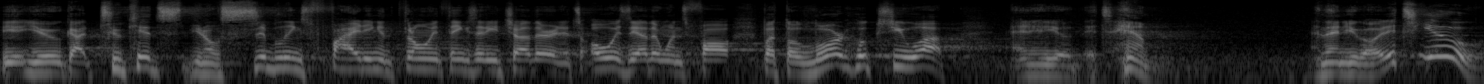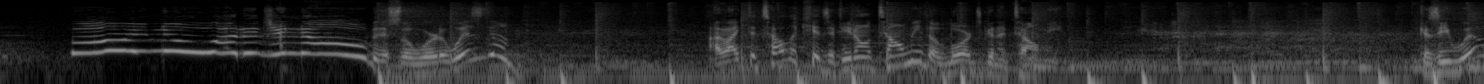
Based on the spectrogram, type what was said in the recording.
You got two kids, you know, siblings fighting and throwing things at each other, and it's always the other one's fault. But the Lord hooks you up, and you, it's Him. And then you go, It's you. Oh, I know. How did you know? But this is the word of wisdom. I like to tell the kids if you don't tell me, the Lord's going to tell me. Because He will.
